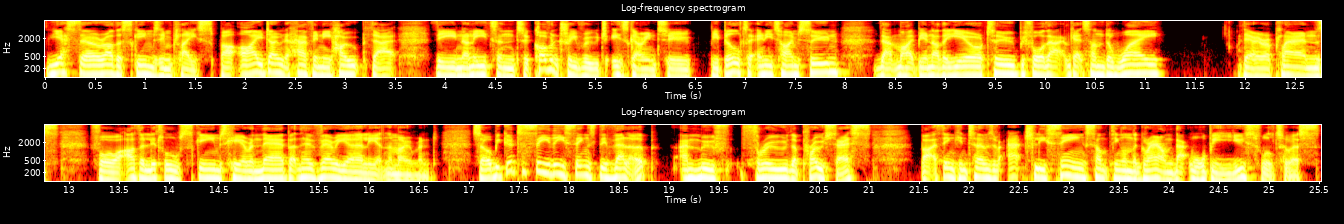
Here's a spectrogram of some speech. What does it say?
yes, there are other schemes in place, but I don't have any hope that the Nuneaton to Coventry route is going to be built at any time soon. That might be another year or two before that gets underway. There are plans for other little schemes here and there, but they're very early at the moment. So it'll be good to see these things develop and move through the process. But I think in terms of actually seeing something on the ground that will be useful to us,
